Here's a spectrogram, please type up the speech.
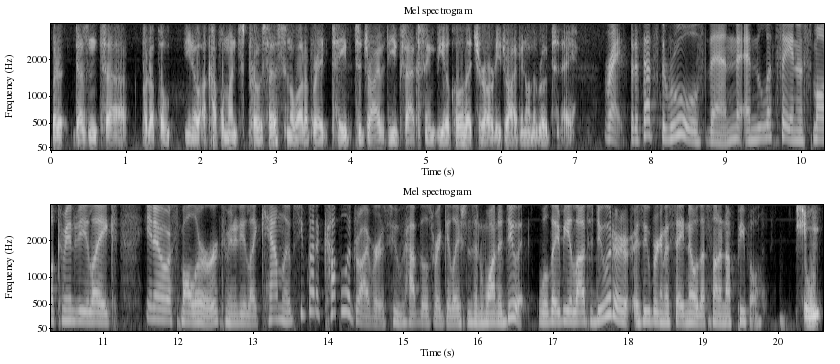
but it doesn't uh, put up a you know a couple months process and a lot of red tape to drive the exact same vehicle that you're already driving on the road today. Right. But if that's the rules, then, and let's say in a small community like, you know, a smaller community like Kamloops, you've got a couple of drivers who have those regulations and want to do it. Will they be allowed to do it, or is Uber going to say, no, that's not enough people? So we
